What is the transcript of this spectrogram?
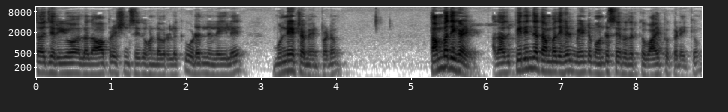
சர்ஜரியோ அல்லது ஆப்ரேஷன் செய்து கொண்டவர்களுக்கு உடல்நிலையிலே முன்னேற்றம் ஏற்படும். தம்பதிகள் அதாவது பிரிந்த தம்பதிகள் மீண்டும் ஒன்று சேர்வதற்கு வாய்ப்பு கிடைக்கும்.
